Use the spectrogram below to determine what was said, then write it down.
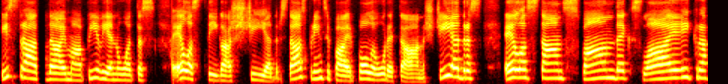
izstrādājumā pievienotas elastīgās šķiedras. Tās principā ir poliuretāna šķiedras, elastāns, spandeks, laikra.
